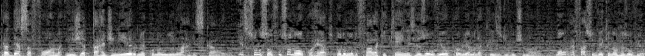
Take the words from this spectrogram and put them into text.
para dessa forma injetar dinheiro na economia em larga escala. E essa solução funcionou, correto? Todo mundo fala que Keynes resolveu o problema da crise de 29. Bom, é fácil ver que não resolveu.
